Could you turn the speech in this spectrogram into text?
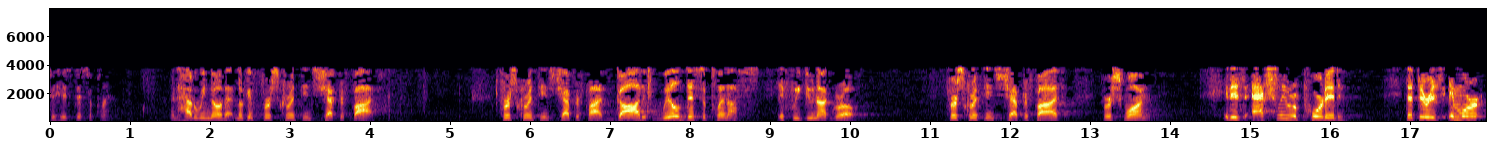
to His discipline. And how do we know that? Look in 1 Corinthians chapter 5. 1 Corinthians chapter 5. God will discipline us if we do not grow. 1 Corinthians chapter 5 verse 1. It is actually reported that there is immor-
